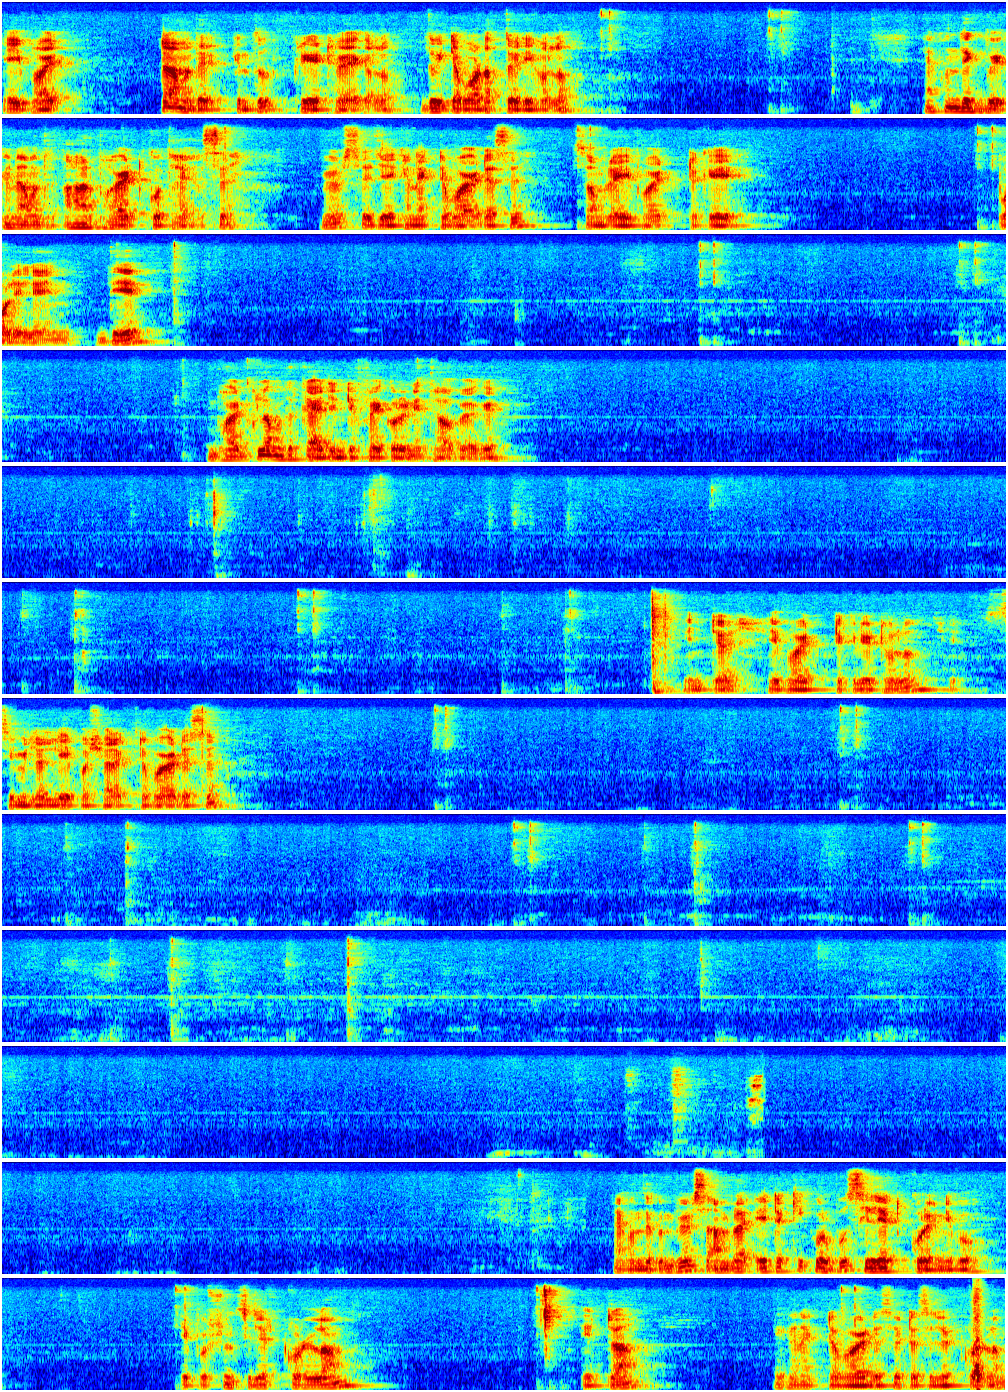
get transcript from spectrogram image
এই ভয়েডটা আমাদের কিন্তু ক্রিয়েট হয়ে গেল। দুইটা বর্ডার তৈরি হলো। এখন দেখব এখানে আমাদের আর ভয়েড কোথায় আছে। এই যে এখানে একটা ভয়েড আছে। সো আমরা এই ভয়েডটাকে পলিলাইন দিয়ে ভয়েডগুলো আমাদেরকে আইডেন্টিফাই করে হবে আগে ইন্টার এই ভয়েডটা ক্রিয়েট হলো। সিমিলারলি এ পাশে আরেকটা ভয়েড আছে। এখন দেখুন ভিউয়ার্স আমরা এটা কি করব? সিলেক্ট করে নিব। এই পোর্শন সিলেক্ট করলাম। এটা, এখানে একটা ভয়েড আছে, এটা সিলেক্ট করলাম।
